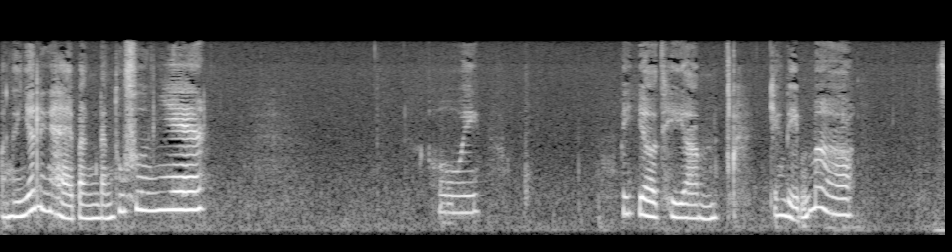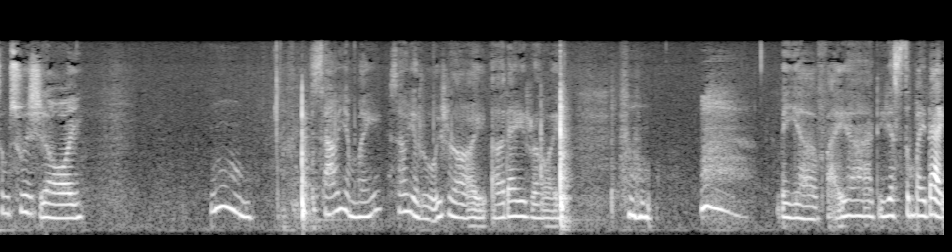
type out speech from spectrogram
Mọi người nhớ liên hệ bằng đặng thu phương nha. Thôi bây giờ thì um, trang điểm mà xong xuôi rồi. Uhm, 6 giờ mấy? 6 giờ rưỡi rồi ở đây rồi. Bây giờ phải uh, đi ra sân bay đây.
